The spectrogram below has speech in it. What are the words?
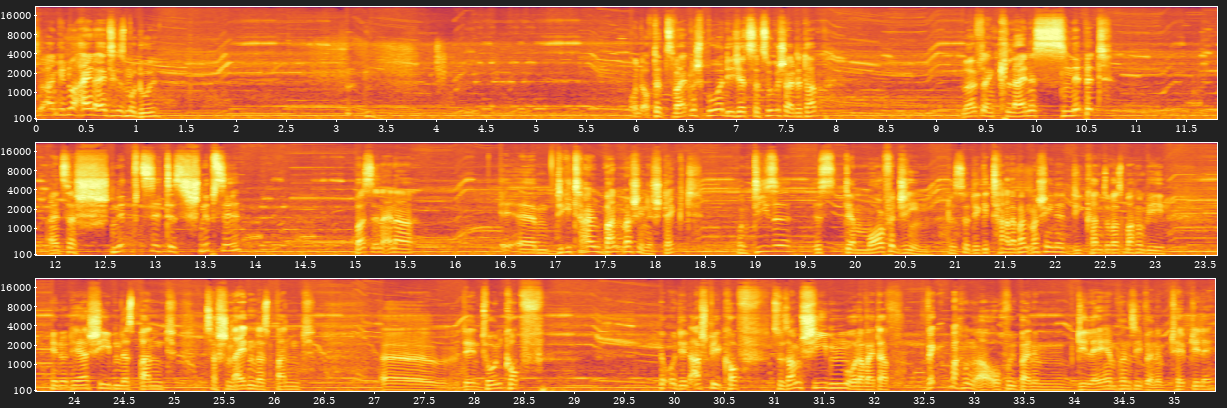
So eigentlich nur ein einziges Modul. Und auf der zweiten Spur, die ich jetzt dazugeschaltet habe, läuft ein kleines Snippet. Ein zerschnipseltes Schnipsel, was in einer äh, ähm, digitalen Bandmaschine steckt. Und diese ist der Morphogene. Das ist eine digitale Bandmaschine, die kann sowas machen wie hin und her schieben das Band, zerschneiden das Band, äh, den Tonkopf und den Abspielkopf zusammenschieben oder weiter wegmachen, auch wie bei einem Delay im Prinzip, bei einem Tape-Delay.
